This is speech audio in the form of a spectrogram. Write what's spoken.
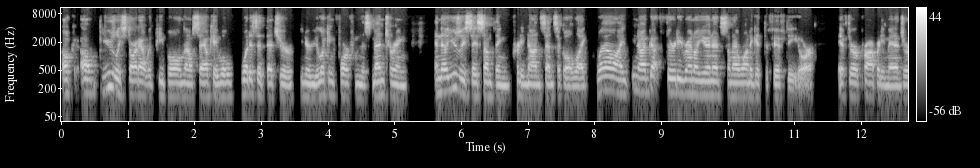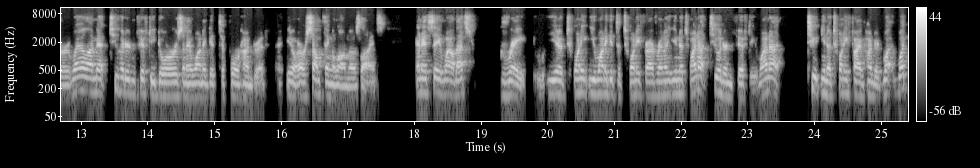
I'll, I'll usually start out with people and I'll say, okay, well, what is it that you're you know you're looking for from this mentoring? And they'll usually say something pretty nonsensical like, well, I you know I've got 30 rental units and I want to get to 50, or if they're a property manager, well, I'm at 250 doors and I want to get to 400, you know, or something along those lines. And I'd say, wow, that's great. You know, 20, you want to get to 25 rental units. Why not 250? Why not you know, 2,500? What, what,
